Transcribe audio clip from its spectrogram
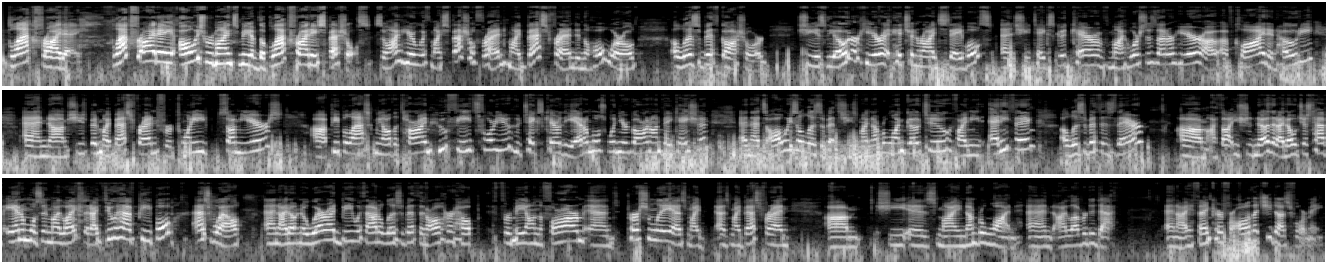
Black Friday. Black Friday always reminds me of the Black Friday specials. So I'm here with my special friend, my best friend in the whole world, Elizabeth Goshorn. She is the owner here at Hitch N' Ride Stables, and she takes good care of my horses that are here, uh, of Clyde and Hody, and um, she's been my best friend for 20 some years. Uh, people ask me all the time, who feeds for you? Who takes care of the animals when you're gone on vacation? And that's always Elizabeth. She's my number one go-to. If I need anything, Elizabeth is there. Um, I thought you should know that I don't just have animals in my life, that I do have people as well. And I don't know where I'd be without Elizabeth and all her help for me on the farm and personally as my as my best friend. Um, she is my number one and I love her to death and I thank her for all that she does for me.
